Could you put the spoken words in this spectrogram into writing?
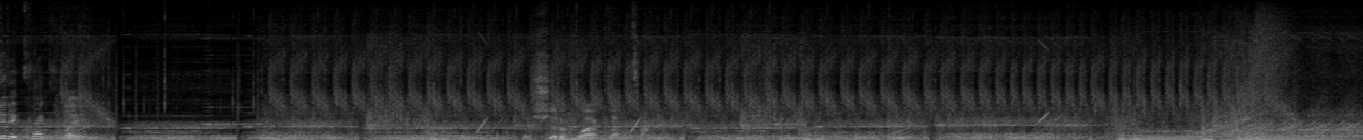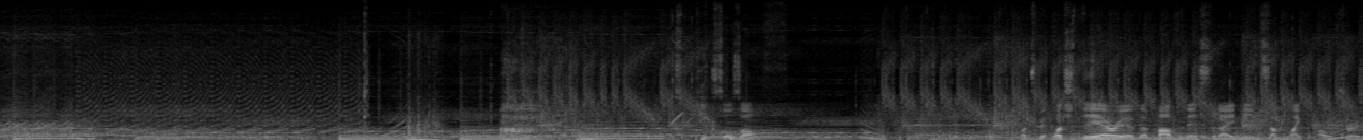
Did it correctly! It should have worked that time. Ah. Pixels off. Watch, watch the area above this that I need some, like, ultra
